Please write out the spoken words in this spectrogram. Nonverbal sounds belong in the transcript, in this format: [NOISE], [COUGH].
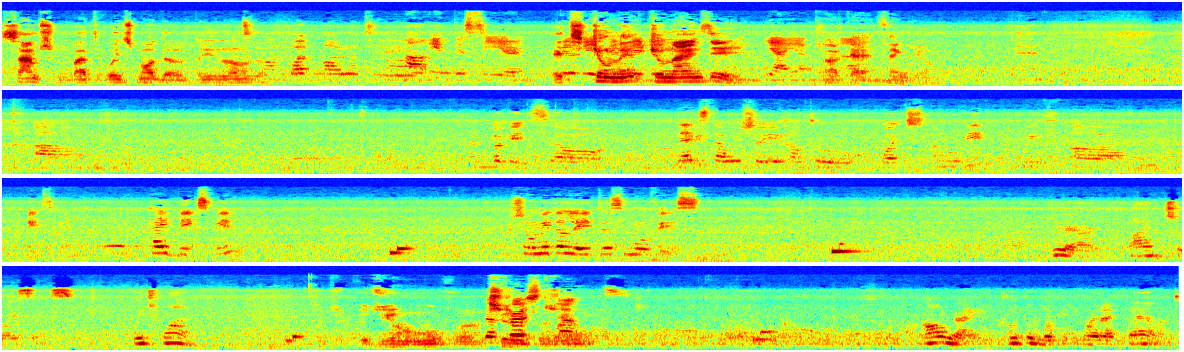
Samsung, but which model? Do you know? What model do you Uh, in this year. It's Will be Q released- Q90. Yeah, yeah. Q90. Okay, thank you. [LAUGHS] Um, okay, so next I will show you how to watch a movie with uh, Bixby. Hi Bixby. Show me the latest movies. Here are five choices. Which one? Could you move? Uh, The first one. All right, take a look at what I found.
